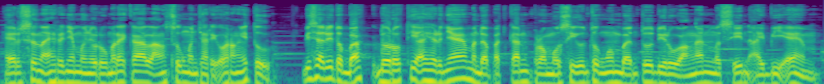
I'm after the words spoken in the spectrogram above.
Harrison akhirnya menyuruh mereka langsung mencari orang itu. Bisa ditebak, Dorothy akhirnya mendapatkan promosi untuk membantu di ruangan mesin IBM.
